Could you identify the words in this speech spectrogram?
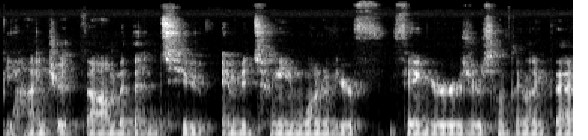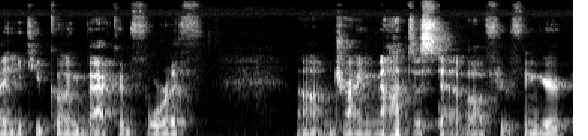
behind your thumb and then to in between one of your fingers or something like that and you keep going back and forth um, trying not to stab off your finger.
